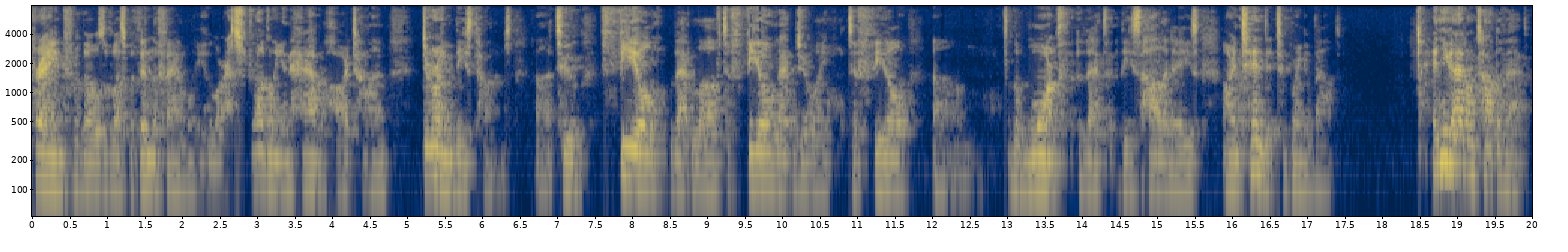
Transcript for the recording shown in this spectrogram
praying for those of us within the family who are struggling and have a hard time during these times uh, to feel that love, to feel that joy, to feel um, the warmth that these holidays are intended to bring about. And you add on top of that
